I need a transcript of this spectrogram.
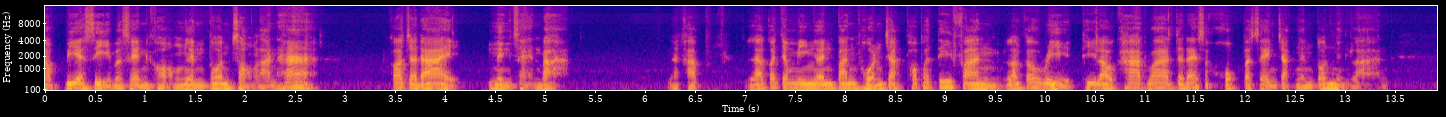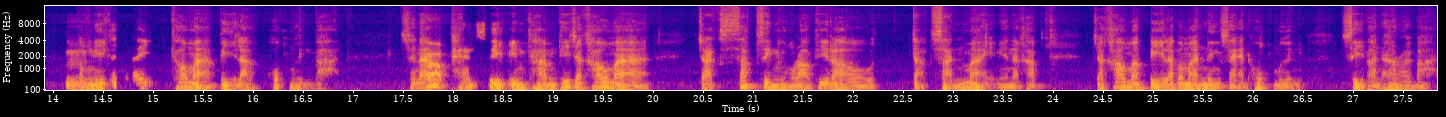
ดอกเบี้ย 4%ของเงินต้น 2 ล้าน5ก็จะได้ 1 0 0 0 0แสนบาทนะครับ แล้วก็จะมีเงินปันผลจาก property fund แล้วก็ REIT ที่เราคาดว่าจะได้สัก 6%จากเงินต้น 1 ล้านอืมตรงนี้ก็จะได้เข้ามาปีละ 60,000 บาท ฉะนั้นครับ passive income ที่จะเข้ามาจากทรัพย์สินของเราที่เราจัดสรรใหม่เนี่ยนะครับ จะเข้ามาปีละประมาณ 164,500 บาท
